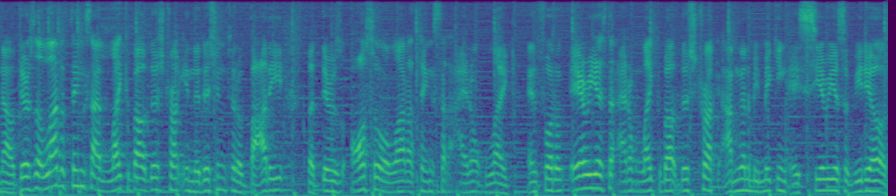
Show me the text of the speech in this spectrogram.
Now, there's a lot of things I like about this truck in addition to the body, but there's also a lot of things that I don't like. And for the areas that I don't like about this truck, I'm gonna be making a series of video on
